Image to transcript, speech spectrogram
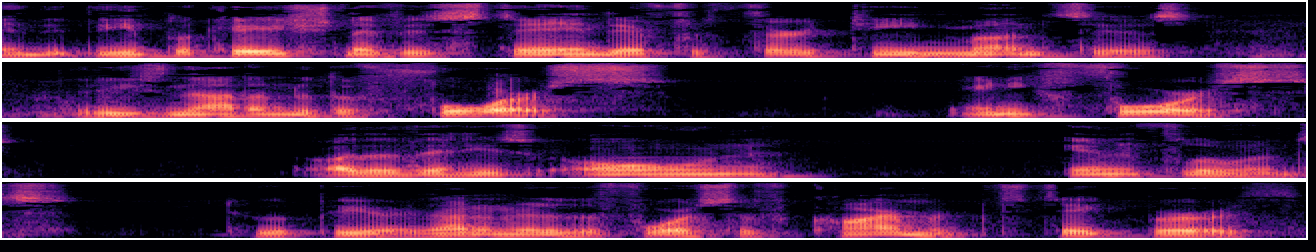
And the implication of his staying there for 13 months is that he's not under the force, any force other than his own influence to appear, not under the force of karma to take birth.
